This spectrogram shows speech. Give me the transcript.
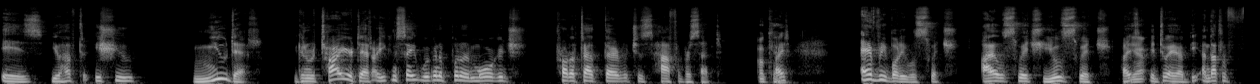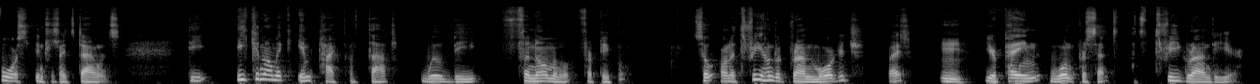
is you have to issue new debt. You can retire your debt, or you can say, we're going to put a mortgage product out there, which is half a percent. Okay. Right? Everybody will switch. I'll switch, you'll switch, right? Yeah. Into AIB, and that'll force interest rates downwards. The economic impact of that will be phenomenal for people. So on a 300 grand mortgage, right? Mm. You're paying 1%. That's three grand a year.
